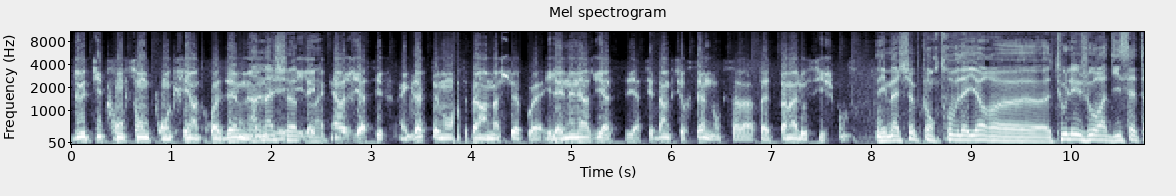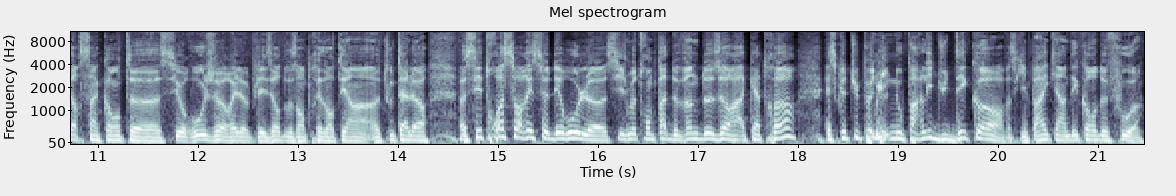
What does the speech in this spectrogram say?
deux titres ensemble pour en créer un troisième. Un Euh, mash-up, Il a ouais. une énergie assez, exactement, c'est pas un mash-up, ouais. Il a une énergie assez, assez dingue sur scène, donc ça va, ça va être pas mal aussi, je pense. Les match-ups qu'on retrouve d'ailleurs euh, tous les jours à 17h50 euh, sur Rouge. J'aurai le plaisir de vous en présenter un, euh, tout à l'heure. Euh, ces trois soirées se déroulent, euh, si je me trompe pas, de 22h à 4h. Est-ce que tu peux Oui. nous parler du décor? Parce qu'il paraît qu'il y a un décor de fou. hein.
